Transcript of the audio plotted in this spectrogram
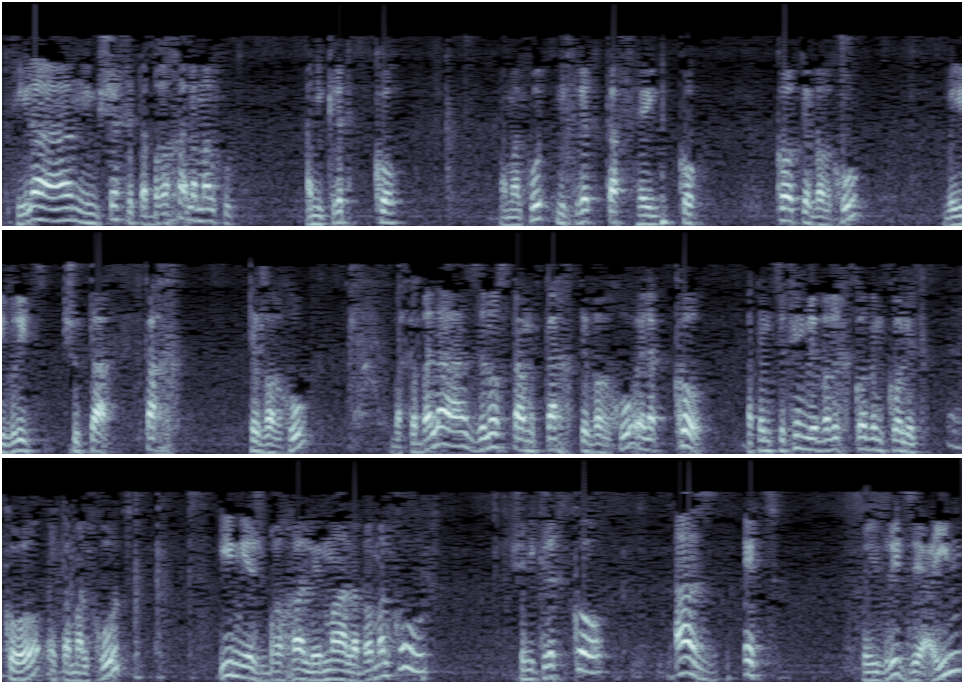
תחילה נמשכת הברכה למלכות, הנקראת כה. המלכות נקראת כ"ה כה. כה תברכו, בעברית פשוטה, כך תברכו. בקבלה זה לא סתם כך תברכו, אלא כה. אתם צריכים לברך קודם כל את כה, את המלכות. אם יש ברכה למעלה במלכות, שנקראת כה, אז את. בעברית זה עם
